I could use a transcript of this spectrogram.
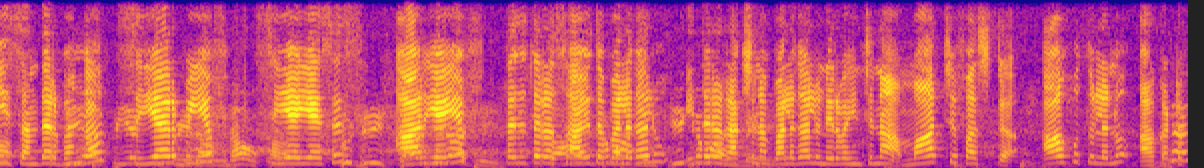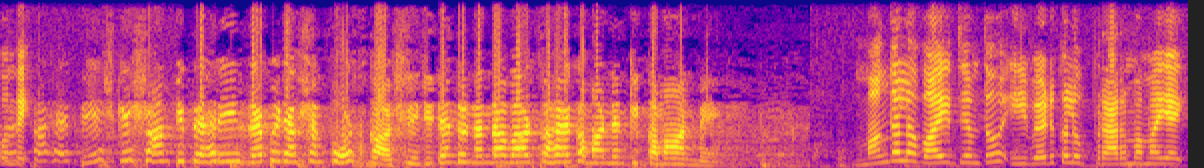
ఈ సందర్భంగా సిఆర్పిఎఫ్ సిఐఎస్ఎస్ ఆర్ఏఎఫ్ తదితర సాయుధ బలగాలు ఇతర రక్షణ బలగాలు నిర్వహించిన మార్చ్ ఫస్ట్ ఆహుతులను ఆకట్టుకుంది. దేశ్కి శాంతి ప్రహరీ ర్యాపిడ్ యాక్షన్ ఫోర్స్ కా? శ్రీ జితేంద్ర నందావాడ్ సహాయ కమాండెంట్కి కమాన్ మే. మంగళ వాయిద్యంతో ఈ వేడుకలు ప్రారంభమయ్యాయి.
